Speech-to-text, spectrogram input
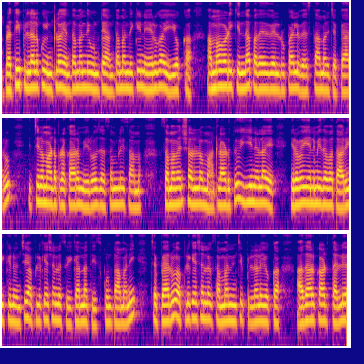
ప్రతి పిల్లలకు ఇంట్లో ఎంతమంది ఉంటే అంతమందికి నేరుగా ఈ యొక్క అమ్మఒడి కింద పదహైదు వేల రూపాయలు వేస్తామని చెప్పారు. ఇచ్చిన మాట ప్రకారం ఈరోజు అసెంబ్లీ సమ సమావేశాల్లో మాట్లాడుతూ ఈ నెల ఇరవై ఎనిమిదవ తారీఖు నుంచి అప్లికేషన్ల స్వీకరణ తీసుకుంటామని చెప్పారు. అప్లికేషన్లకు సంబంధించి పిల్లల యొక్క ఆధార్ కార్డ్ తల్లి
